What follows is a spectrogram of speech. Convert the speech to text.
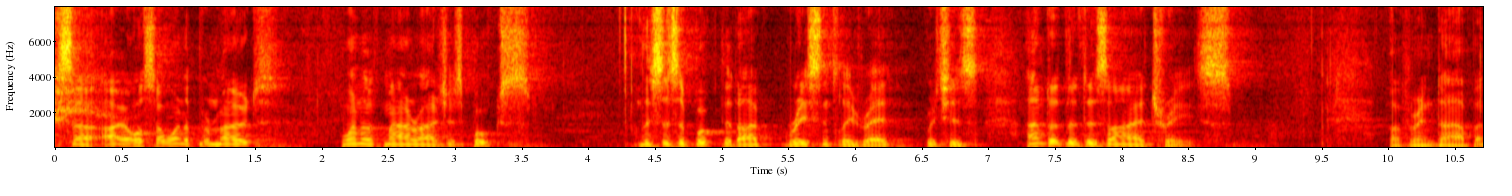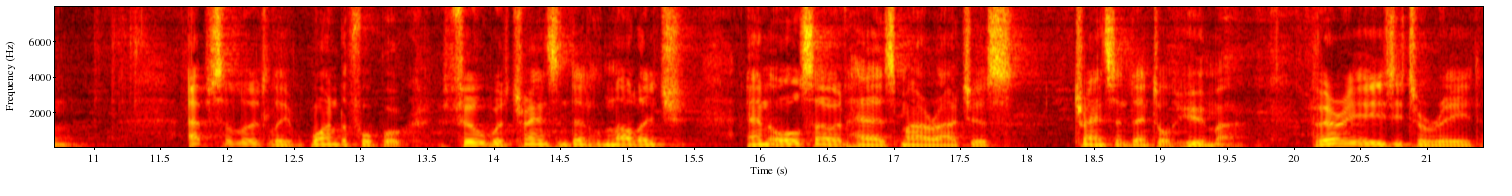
So I also want to promote one of Maharaj's books. This is a book that I've recently read, which is Under the Desire Trees of Vrindavan. Absolutely wonderful book, filled with transcendental knowledge, and also it has Maharaj's transcendental humour. Very easy to read,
